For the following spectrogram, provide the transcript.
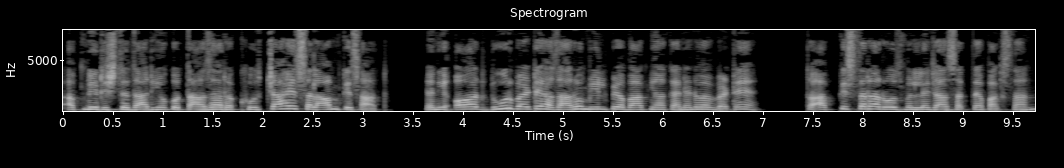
اپنی رشتے داریوں کو تازہ رکھو، چاہے سلام کے ساتھ۔ یعنی اور دور بیٹھے ہزاروں میل پہ اب آپ یہاں کینیڈا میں بیٹھے ہیں۔ تو آپ کس طرح روز ملنے جا سکتے ہیں پاکستان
